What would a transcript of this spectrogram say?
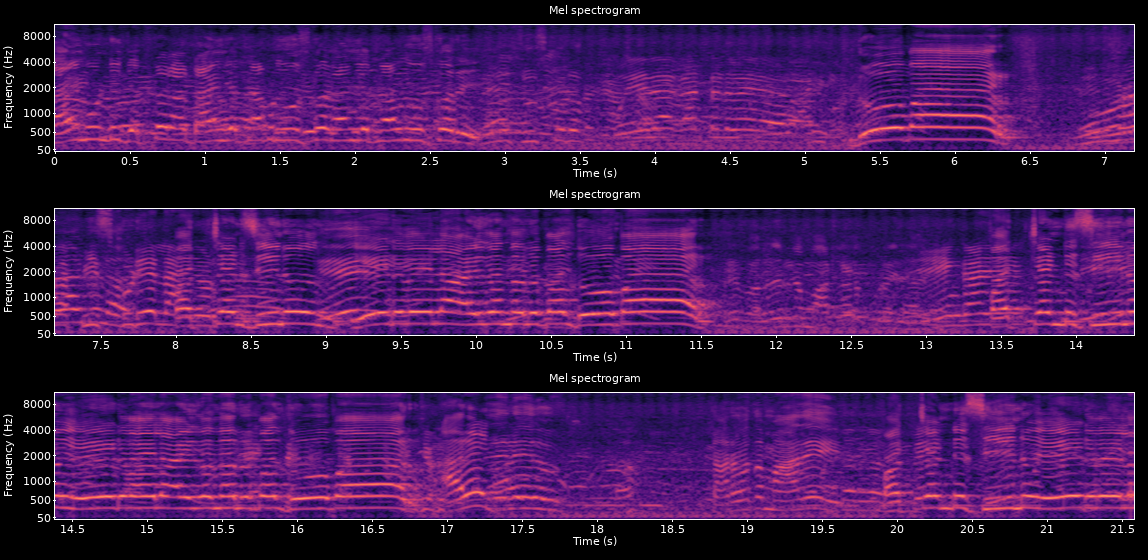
టైం ఉంటే చెప్తారా? టైం చెప్పినప్పుడు చూసుకోరు అని చెప్పినప్పుడు చూసుకోరు దూబార్. పచ్చని సీను ఏడు వేల ఐదు వందల రూపాయలు దోబార్. పచ్చండి సీను ఏడు వేల ఐదు వందల రూపాయలు దోబార్. అరే తర్వాత మాదే. పచ్చండి సీను ఏడు వేల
